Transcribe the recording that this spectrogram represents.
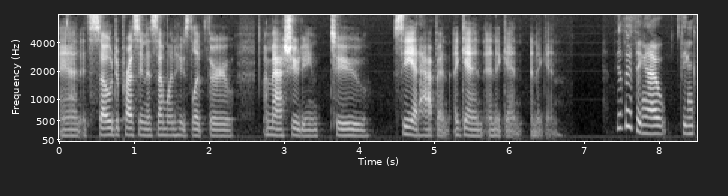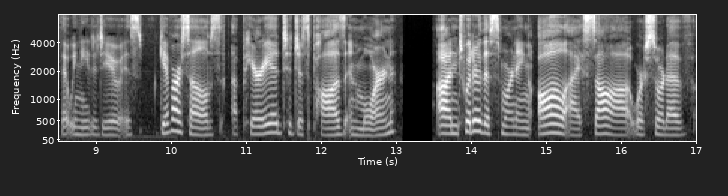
And it's so depressing as someone who's lived through a mass shooting to see it happen again and again and again. The other thing I think that we need to do is give ourselves a period to just pause and mourn. On Twitter this morning, all I saw were sort of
